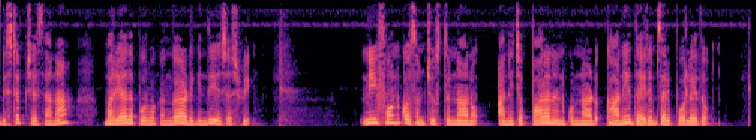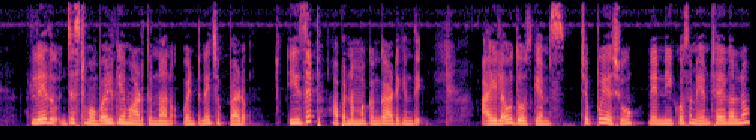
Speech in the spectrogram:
డిస్టర్బ్ చేశానా? మర్యాదపూర్వకంగా అడిగింది యశస్వి. నీ ఫోన్ కోసం చూస్తున్నాను అని చెప్పాలని అనుకున్నాడు కానీ ధైర్యం సరిపోలేదు. లేదు జస్ట్ మొబైల్ గేమ్ ఆడుతున్నాను వెంటనే చెప్పాడు. Is it? అపనమ్మకంగా అడిగింది. I love those games. చెప్పు యశు నేను నీకోసం ఏం చేయగలను?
